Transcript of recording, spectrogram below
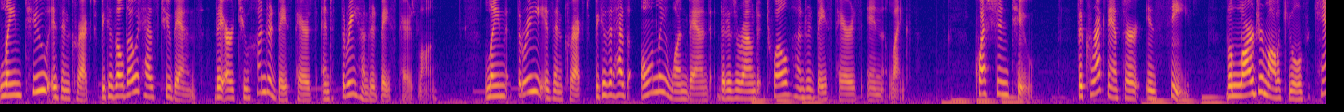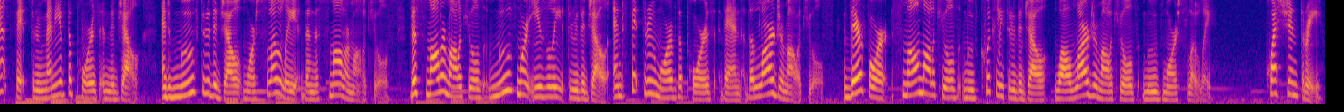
Lane 2 is incorrect because although it has two bands, they are 200 base pairs and 300 base pairs long. Lane 3 is incorrect because it has only one band that is around 1200 base pairs in length. Question 2. The correct answer is C. The larger molecules can't fit through many of the pores in the gel and move through the gel more slowly than the smaller molecules. The smaller molecules move more easily through the gel and fit through more of the pores than the larger molecules. Therefore, small molecules move quickly through the gel while larger molecules move more slowly. Question 3.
